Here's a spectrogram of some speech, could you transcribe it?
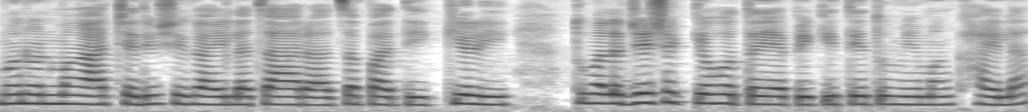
म्हणून मग आजच्या दिवशी गाईला चारा चपाती केळी तुम्हाला जे शक्य होतं यापैकी ते तुम्ही मग खायला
